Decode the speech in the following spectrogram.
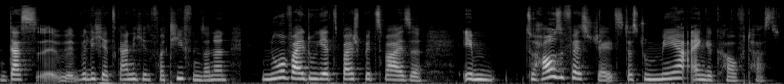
das äh, will ich jetzt gar nicht vertiefen, sondern nur weil du jetzt beispielsweise eben zu Hause feststellst, dass du mehr eingekauft hast,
